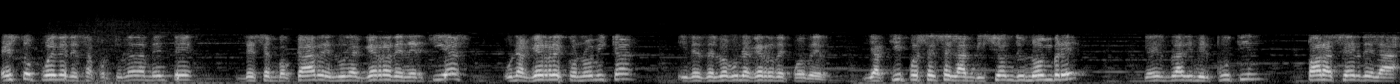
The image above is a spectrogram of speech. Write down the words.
esto puede desafortunadamente desembocar en una guerra de energías, una guerra económica y desde luego una guerra de poder. Y aquí pues es la ambición de un hombre, que es Vladimir Putin, para hacer de la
